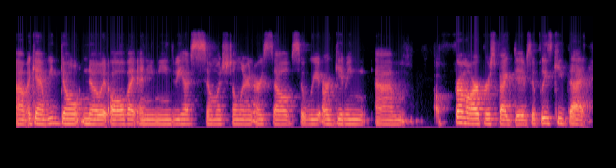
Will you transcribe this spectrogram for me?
Um, again, we don't know it all by any means. We have so much to learn ourselves. So we are giving um, from our perspective. So please keep that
